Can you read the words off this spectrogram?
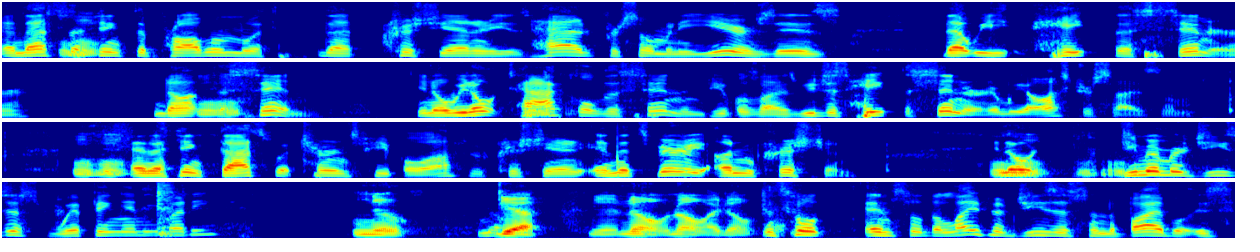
and that's i Mhm. think the problem with that christianity has had for so many years is that we hate the sinner not the Mhm. sin you know we don't tackle the sin in people's eyes we just hate the sinner and we ostracize them Mhm, and i think that's what turns people off of christianity and it's very unchristian you know, mhm, mhm. do you remember jesus whipping anybody no. No. yeah, yeah, no, no, I don't. and so and so the life of jesus in the bible is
